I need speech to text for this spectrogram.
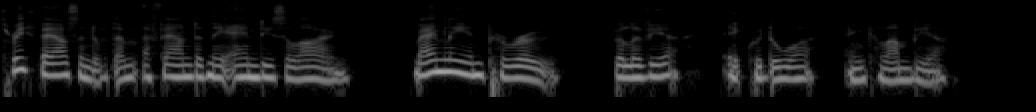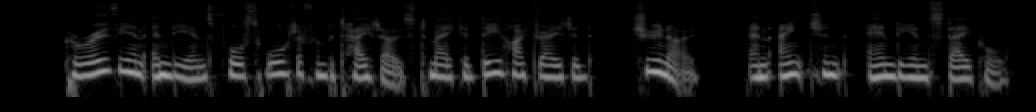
3,000 of them are found in the Andes alone, mainly in Peru, Bolivia, Ecuador, and Colombia. Peruvian Indians force water from potatoes to make a dehydrated chuno, an ancient Andean staple.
